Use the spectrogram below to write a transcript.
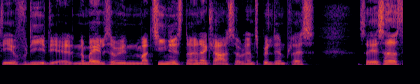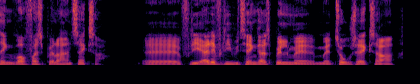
det er fordi, det normalt så vil Martinez, når han er klar, så vil han spille den plads. Så jeg sad og tænkte, hvorfor spiller han sekser? Øh, fordi er det fordi, vi tænker at spille med, med to sekser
